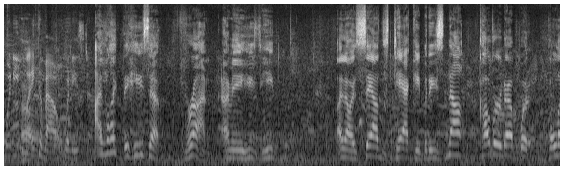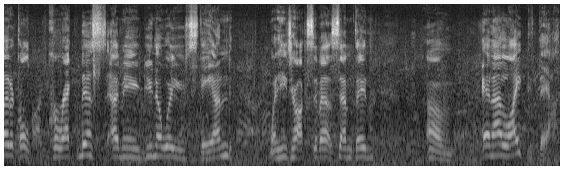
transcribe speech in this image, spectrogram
What do you uh, like about what he's done? I like that he's up front. I mean, he's, he, I know it sounds tacky, but he's not covered up with political correctness. I mean, you know where you stand when he talks about something. Um, and I like that.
